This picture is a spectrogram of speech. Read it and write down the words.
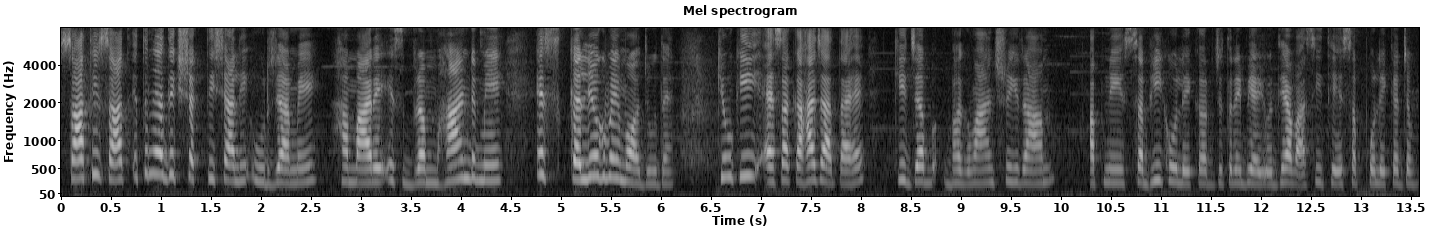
साथ ही साथ इतने अधिक शक्तिशाली ऊर्जा में हमारे इस ब्रह्मांड में, इस कलयुग में मौजूद हैं। क्योंकि ऐसा कहा जाता है कि जब भगवान श्री राम अपने सभी को लेकर, जितने भी अयोध्या वासी थे, सबको लेकर जब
